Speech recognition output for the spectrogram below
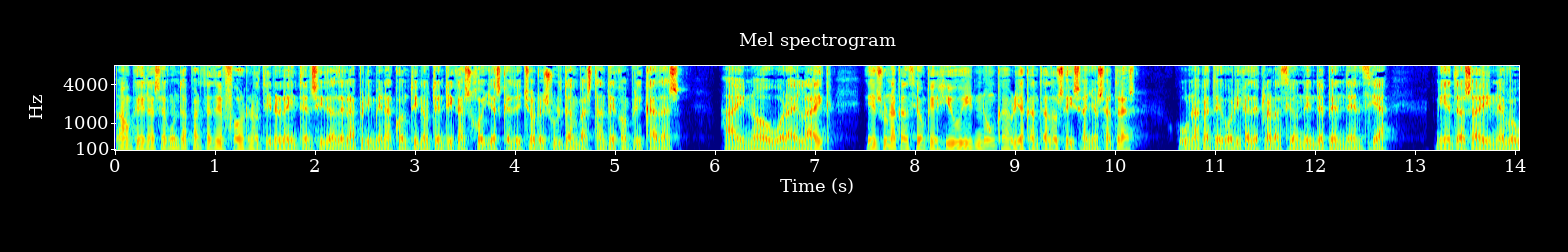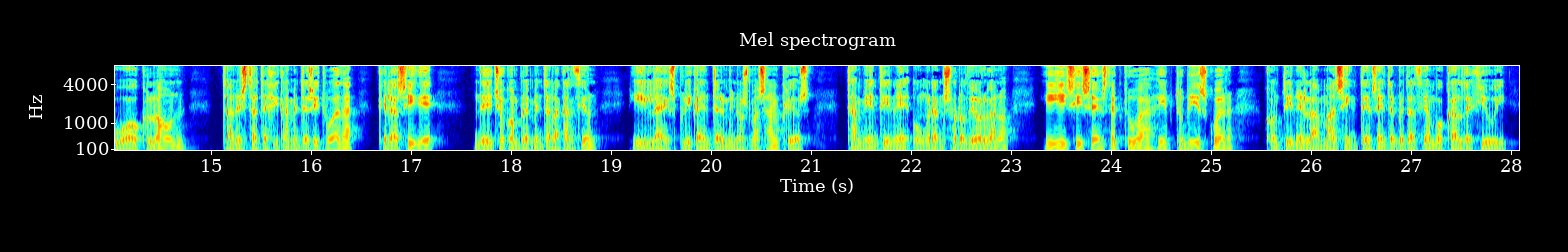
Aunque la segunda parte de Ford no tiene la intensidad de la primera, contiene auténticas joyas que de hecho resultan bastante complicadas. I Know What I Like es una canción que Huey nunca habría cantado seis años atrás, una categórica declaración de independencia, mientras I Never Walk Alone, tan estratégicamente situada, que la sigue, de hecho complementa la canción, y la explica en términos más amplios. También tiene un gran solo de órgano y si se exceptúa Hip to Be Square, contiene la más intensa interpretación vocal de Huey.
